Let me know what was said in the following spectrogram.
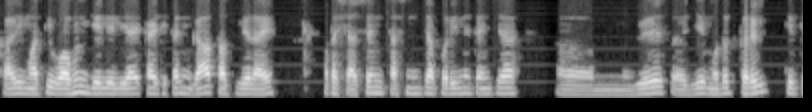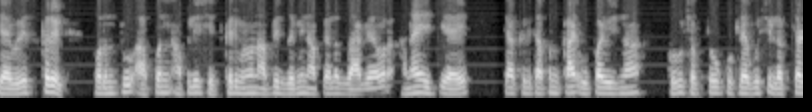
काळी माती वाहून गेलेली आहे काही ठिकाणी गाळ साचलेला आहे. आता शासन शासनाच्या परीने त्यांच्या वेळेस जे मदत करेल ते त्यावेळेस करेल. परंतु आपण आपले शेतकरी म्हणून आपली जमीन आपल्याला जाग्यावर आणायची आहे त्याकरिता आपण काय उपाययोजना करू शकतो? कुठल्या गोष्टी लक्षात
